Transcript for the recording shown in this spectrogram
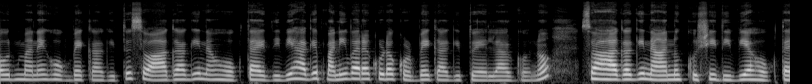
ಅವ್ರ ಮನೆಗೆ ಹೋಗಬೇಕಾಗಿತ್ತು. ಸೊ ಹಾಗಾಗಿ ನಾವು ಹೋಗ್ತಾ ಇದ್ದೀವಿ. ಹಾಗೆ ಪನಿವಾರ ಕೂಡ ಕೊಡಬೇಕಾಗಿತ್ತು ಎಲ್ಲರಿಗೂ ಸೊ ಹಾಗಾಗಿ ನಾನು, ಖುಷಿ, ದಿವ್ಯಾ ಹೋಗ್ತಾ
